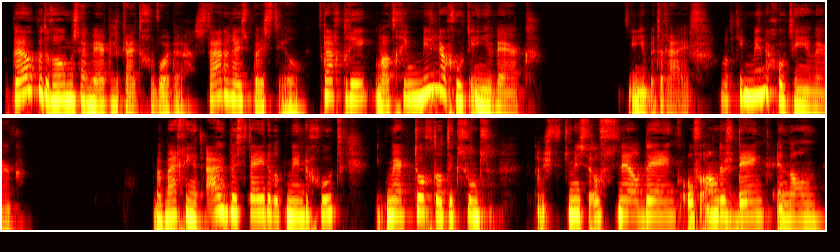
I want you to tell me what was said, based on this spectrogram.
Welke dromen zijn werkelijkheid geworden? Sta er eens bij stil. Vraag 3. Wat ging minder goed in je werk? In je bedrijf? Wat ging minder goed in je werk? Bij mij ging het uitbesteden wat minder goed. Ik merk toch dat ik soms, tenminste, of snel denk of anders denk. En dan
